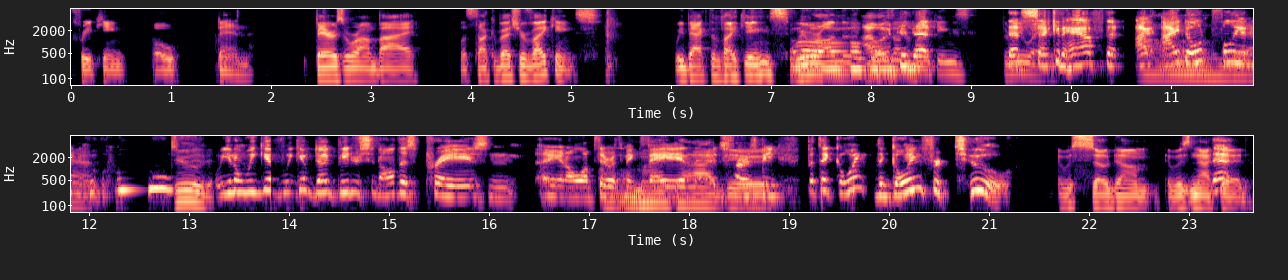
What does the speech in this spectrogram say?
freaking open. Bears were on by. Let's talk about your Vikings. We backed the Vikings. We were on the. Oh, I was on the that- Vikings. That second half, that I I Oh, don't fully man. who, who dude. you know we give we give Doug Pederson all this praise and uh, you know up there with Oh and as far as being, but the going the going for two. It was so dumb. It was not That- good.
